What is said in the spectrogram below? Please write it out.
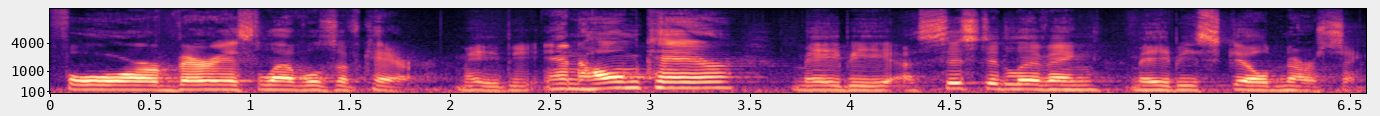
for various levels of care. Maybe in-home care, maybe assisted living, maybe skilled nursing.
